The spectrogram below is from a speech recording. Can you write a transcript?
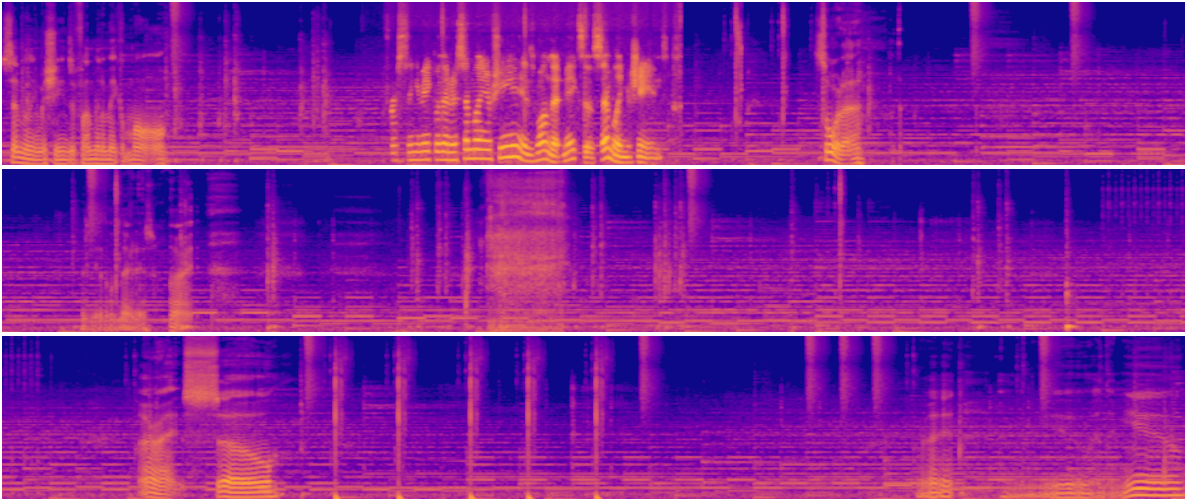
assembling machines if I'm going to make a mall. First thing you make with an assembling machine is one that makes assembling machines. Sorta. Where's the other one? There it is. Alright. Alright, Right. And then you, and then you.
